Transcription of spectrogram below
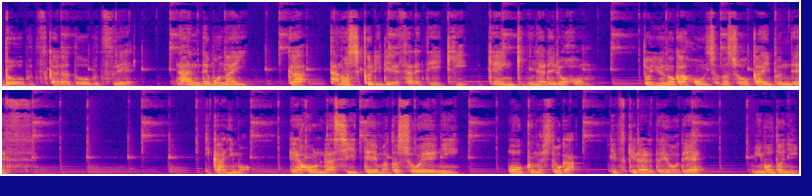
動物から動物へ。何でもない。が楽しくリレーされていき元気になれる本というのが本書の紹介文です。いかにも絵本らしいテーマと書影に多くの人が引きつけられたようで見事に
